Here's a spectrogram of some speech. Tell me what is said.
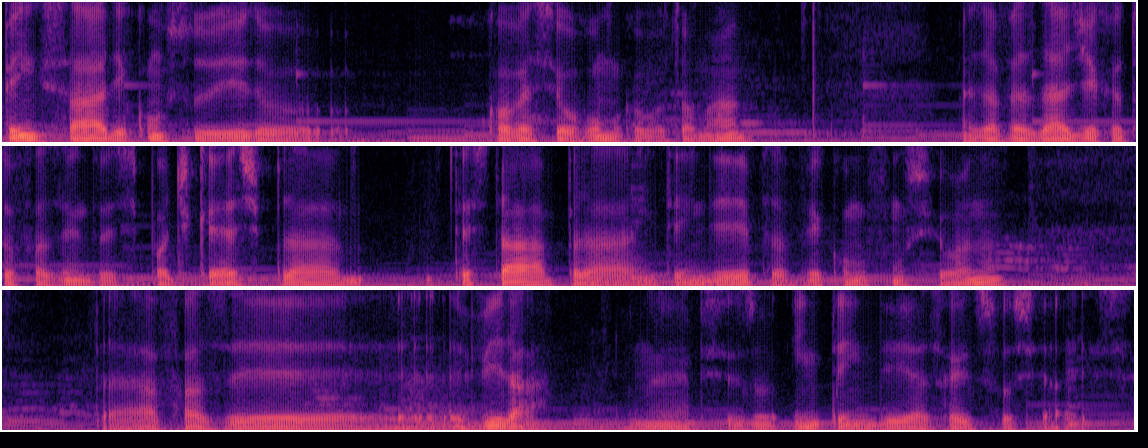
pensar e construir o... qual vai ser o rumo que eu vou tomar, mas a verdade é que eu estou fazendo esse podcast para testar, para entender, para ver como funciona, para fazer virar. Né? Preciso entender as redes sociais.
